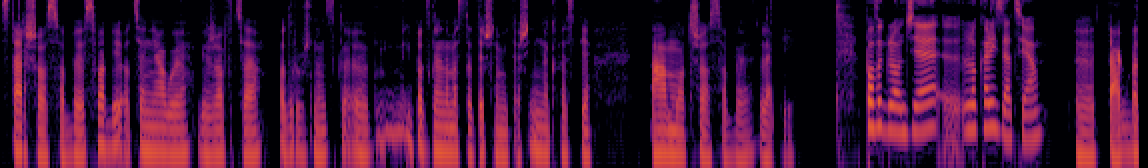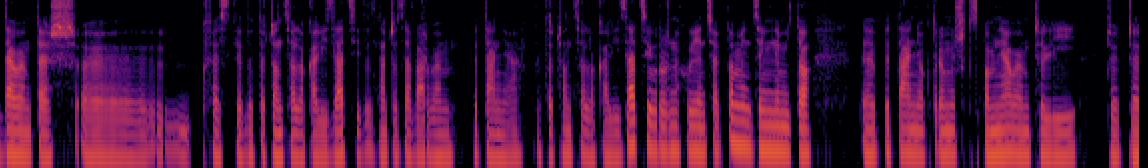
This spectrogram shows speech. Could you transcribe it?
Starsze osoby słabiej oceniały wieżowce pod różnym i pod względem estetycznym i też inne kwestie, a młodsze osoby lepiej. Po wyglądzie y, lokalizacja. Y, tak, badałem też y, kwestie dotyczące lokalizacji, to znaczy zawarłem pytania dotyczące lokalizacji w różnych ujęciach. To między innymi to pytanie, o którym już wspomniałem, czyli czy, czy,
